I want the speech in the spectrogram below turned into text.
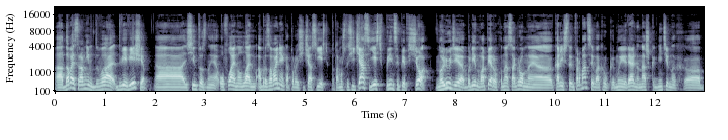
а, давай сравним два, две вещи а, синтезные, офлайн онлайн образование, которое сейчас есть. Потому что сейчас есть, в принципе, все. Но люди, блин, во-первых, у нас огромное количество информации вокруг, и мы реально наших когнитивных а,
